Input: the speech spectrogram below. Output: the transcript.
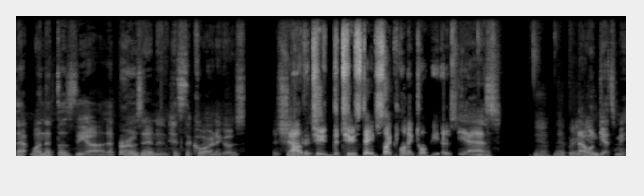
that one that does the uh that burrows in and hits the core and it goes oh, the two the two stage cyclonic torpedoes. Yes, Yeah, they're pretty that one gets me.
